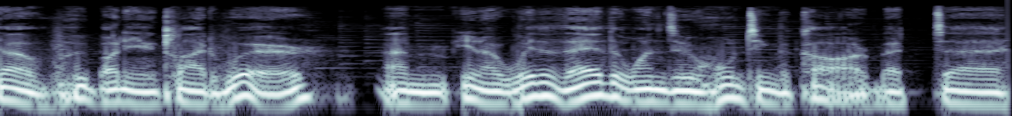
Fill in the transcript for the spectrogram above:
though who Bonnie and Clyde were, um, you know, whether they're the ones who are haunting the car, but uh,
